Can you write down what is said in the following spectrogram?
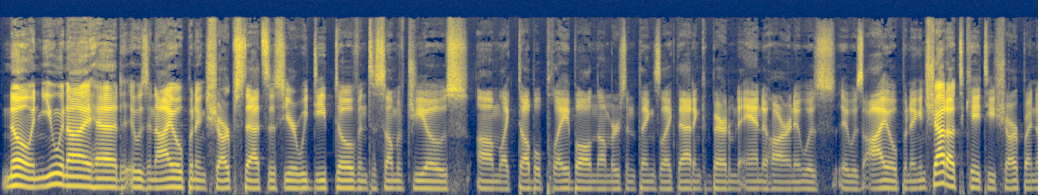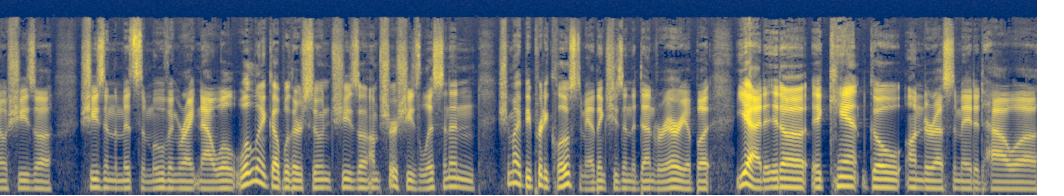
No, and you and I had it was an eye-opening sharp stats this year. We deep dove into some of Gio's um, like double play ball numbers and things like that, and compared them to Andujar, and it was it was eye-opening. And shout out to Katie Sharp. I know she's uh she's in the midst of moving right now. We'll we'll link up with her soon. She's uh, I'm sure she's listening. She might be pretty close to me. I think she's in the Denver area. But yeah, it, it uh it can't go underestimated how uh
